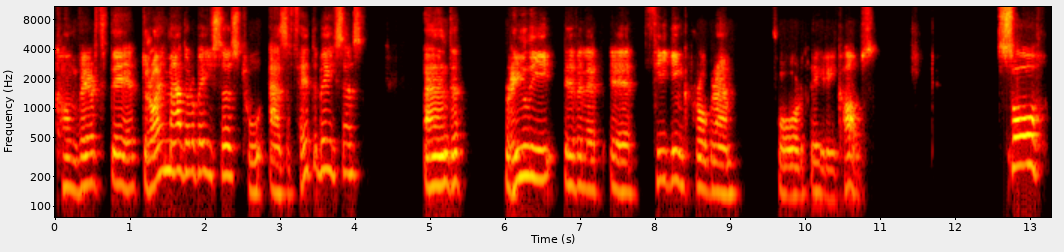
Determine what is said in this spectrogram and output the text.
convert the dry matter bases to as fed bases and really develop a feeding program for dairy cows. So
